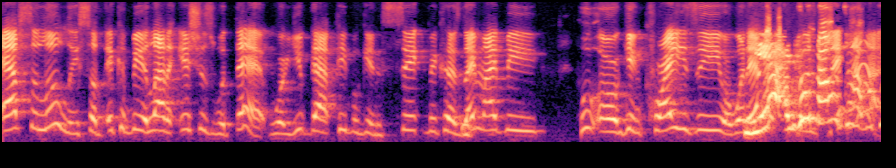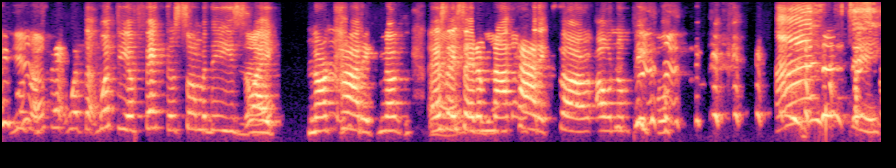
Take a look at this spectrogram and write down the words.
absolutely. So it could be a lot of issues with that, where you've got people getting sick because they might be who or getting crazy or whatever. Yeah, who knows how people you know? affect, what the what the effect of some of these like narcotic, no, as they say, them narcotics are on them people. I think,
